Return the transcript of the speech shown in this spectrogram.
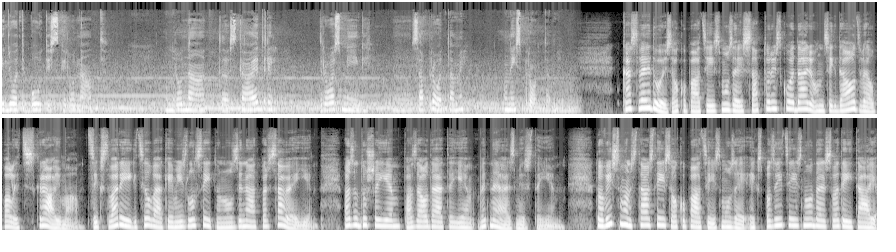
ir ļoti būtiski runāt. Un runāt eh, skaidri, drosmīgi, eh, saprotami un izprotami kas veidojas okupācijas muzeja saturisko daļu un cik daudz vēl palicis krājumā, cik svarīgi cilvēkiem izlasīt un uzzināt par savējiem, pazudušajiem, pazaudētajiem, bet neaizmirstajiem. To visu man stāstīs okupācijas muzeja ekspozīcijas nodaļas vadītāja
